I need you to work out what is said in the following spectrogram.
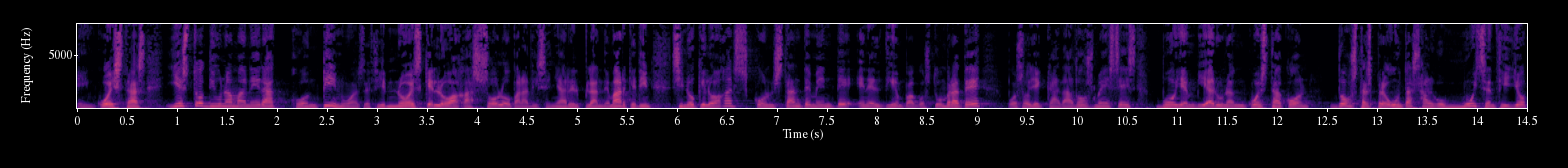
encuestas, y esto de una manera continua, es decir, no es que lo hagas solo para diseñar el plan de marketing, sino que lo hagas constantemente en el tiempo. Acostúmbrate, pues oye, cada dos meses voy a enviar una encuesta con dos, tres preguntas, algo muy sencillo,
